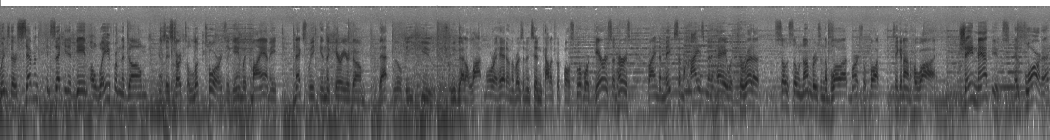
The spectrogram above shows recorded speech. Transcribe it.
wins their seventh consecutive game away from the Dome as they start to look towards a game with Miami next week in the Carrier Dome. That will be huge. We've got a lot more ahead on the Residence Inn College Football Scoreboard. Garrison Hearst trying to make some Heisman hay with Torretta so-so numbers in the blowout. Marshall Faulk taking on Hawaii. Shane Matthews in Florida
